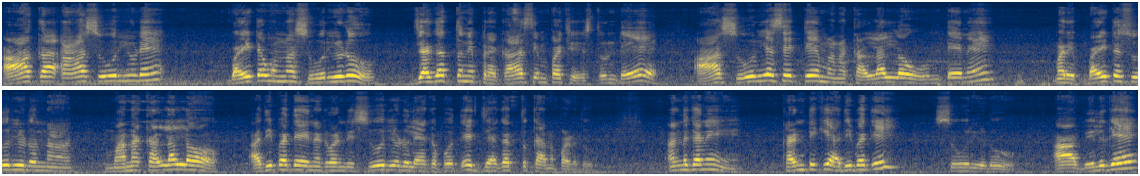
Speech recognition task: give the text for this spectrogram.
ఆ క ఆ సూర్యుడే బయట ఉన్న సూర్యుడు జగత్తుని ప్రకాశింప చేస్తుంటే ఆ సూర్యశక్తే మన కళ్ళల్లో ఉంటేనే మరి బయట సూర్యుడున్న మన కళ్ళల్లో అధిపతి అయినటువంటి సూర్యుడు లేకపోతే జగత్తు కనపడదు. అందుకని కంటికి అధిపతి సూర్యుడు. ఆ వెలుగే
